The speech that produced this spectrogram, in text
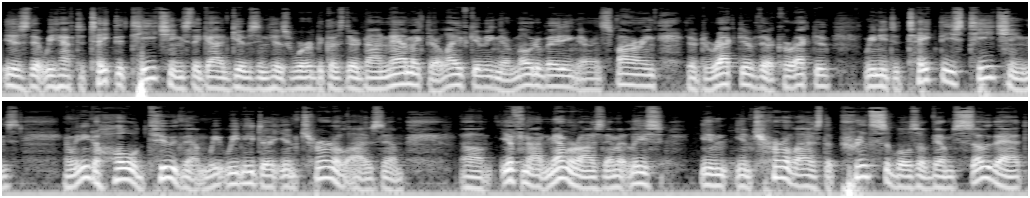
is that we have to take the teachings that God gives in His Word because they're dynamic, they're life giving, they're motivating, they're inspiring, they're directive, they're corrective. We need to take these teachings and we need to hold to them. We, we need to internalize them. Uh, if not memorize them, at least in, internalize the principles of them so that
